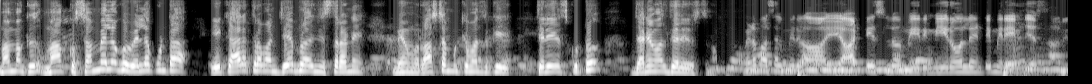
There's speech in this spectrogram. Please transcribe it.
మమ్మకు మాకు సమ్మెలకు వెళ్ళకుండా ఈ కార్యక్రమాన్ని జయప్రదం చేస్తారని మేము రాష్ట్ర ముఖ్యమంత్రికి తెలియజేసుకుంటూ ధన్యవాదాలు తెలియజేస్తున్నాం. మేడం అసలు మీరు ఈ ఆర్టీసీలో మీరు మీ రోల్ ఏంటి? మీరు ఏం చేస్తారు?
